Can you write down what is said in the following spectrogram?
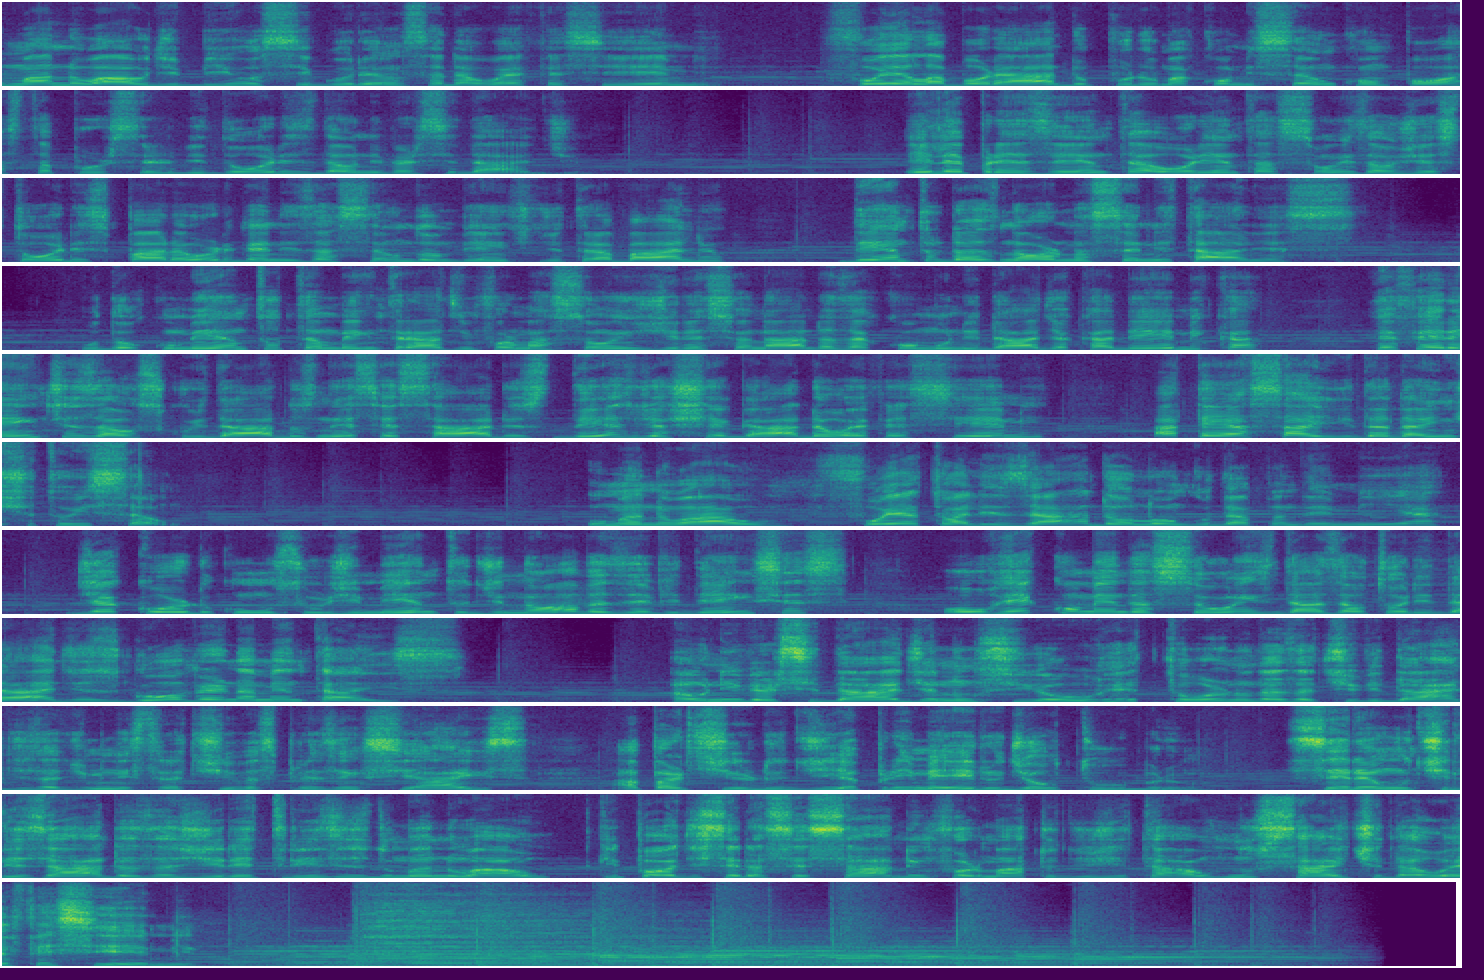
Manual de Biossegurança da UFSM foi elaborado por uma comissão composta por servidores da universidade. Ele apresenta orientações aos gestores para a organização do ambiente de trabalho dentro das normas sanitárias. O documento também traz informações direcionadas à comunidade acadêmica referentes aos cuidados necessários desde a chegada ao FSM até a saída da instituição. O manual foi atualizado ao longo da pandemia de acordo com o surgimento de novas evidências ou recomendações das autoridades governamentais. A universidade anunciou o retorno das atividades administrativas presenciais a partir do dia 1 de outubro. Serão utilizadas as diretrizes do manual, que pode ser acessado em formato digital no site da UFSM.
